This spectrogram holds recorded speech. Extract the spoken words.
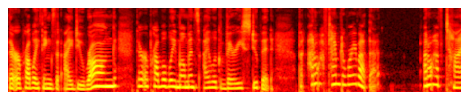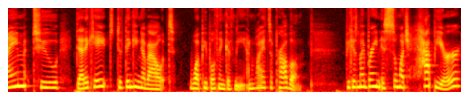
There are probably things that I do wrong. There are probably moments I look very stupid, but I don't have time to worry about that. I don't have time to dedicate to thinking about what people think of me and why it's a problem because my brain is so much happier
